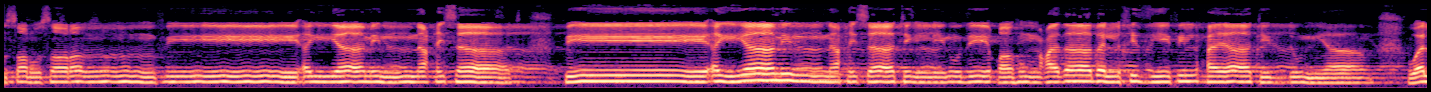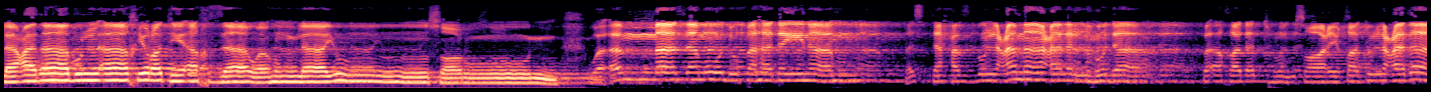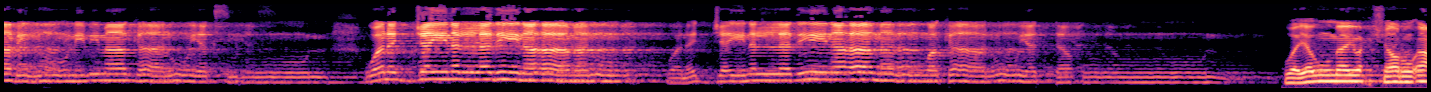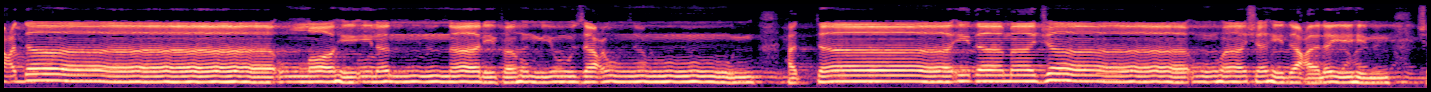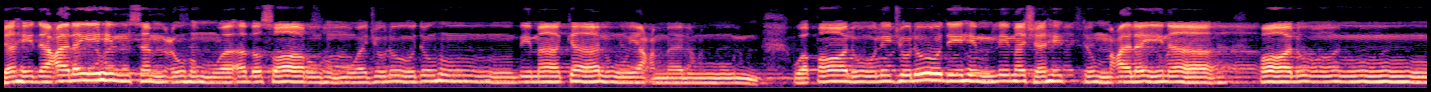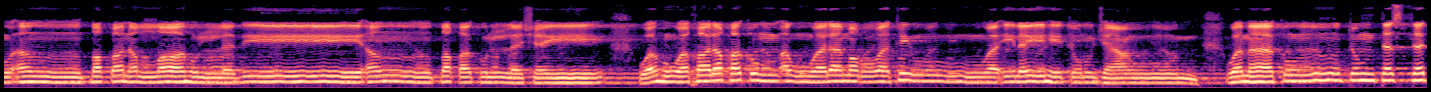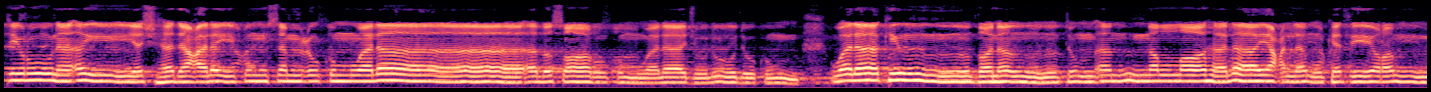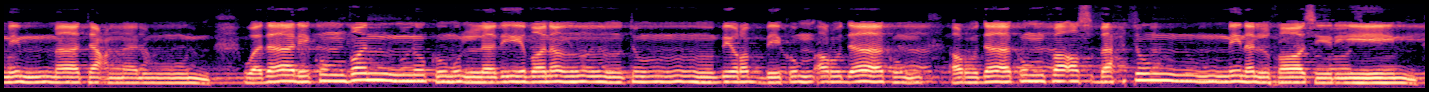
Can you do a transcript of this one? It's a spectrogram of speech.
صرصرا في أيام نحسات في أيام نحسات لنذيقهم عذاب الخزي في الحياة الدنيا ولعذاب الآخرة أخزى وهم لا ينصرون. وأما ثمود فهديناهم فاستحبوا العمى على الهدى. فأخذتهم صاعقة العذاب الهون بما كانوا يكسبون. ونجينا الذين آمنوا ونجينا الذين آمنوا وكانوا يتقون. ويوم يحشر أعداء الله إلى النار فهم يوزعون حتى إذا ما جاءوها شهد عليهم شهد عليهم سمعهم وأبصارهم وجلودهم بما كانوا يعملون. وقالوا لجلودهم لم شهدتم علينا؟ قالوا أنطقنا الله الذي أنطق كل شيء وهو خلقكم أول مرة وإليه ترجعون وما كنتم تستترون أن يشهد عليكم سمعكم ولا أبصاركم ولا جلودكم ولكن ظننتم أن الله لا يعلم كثيرا مما تعملون وذلكم ظنكم الذي ظننتم بربكم أرداكم أرداكم فأصبحتم من الخاسرين.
